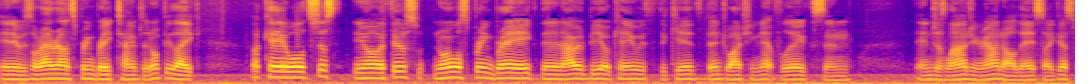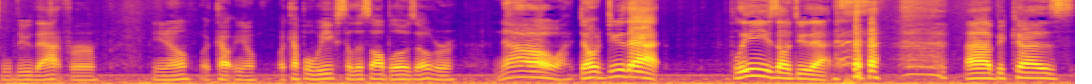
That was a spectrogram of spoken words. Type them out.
and it was right around spring break time. So don't be like, okay, well it's just you know if it was normal spring break, then I would be okay with the kids binge watching Netflix and and just lounging around all day. So I guess we'll do that for you know, a couple, you know, a couple weeks till this all blows over. No, don't do that. Please don't do that. uh, because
